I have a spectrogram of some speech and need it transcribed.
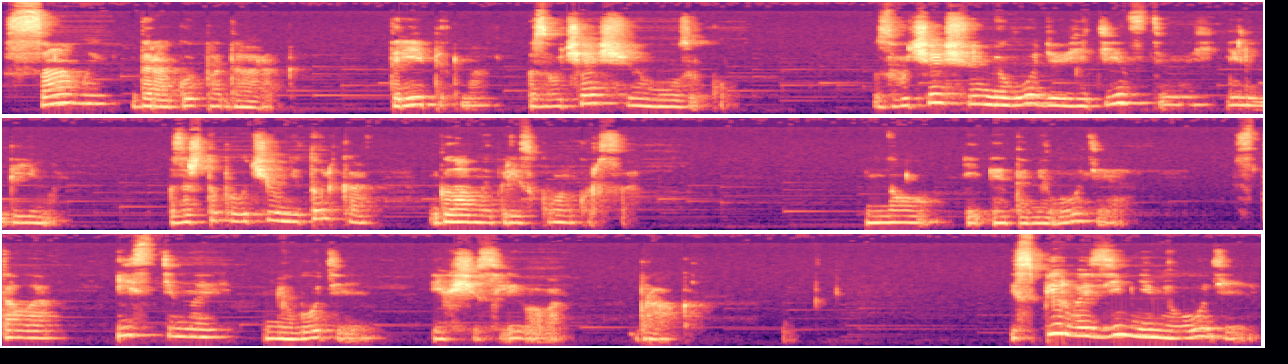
самый дорогой подарок – трепетно звучащую музыку, звучащую мелодию единственной и любимой, за что получил не только главный приз конкурса, но и эта мелодия стала истинной мелодией их счастливого брака. Из первой зимней мелодии,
